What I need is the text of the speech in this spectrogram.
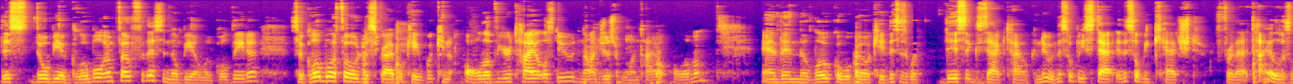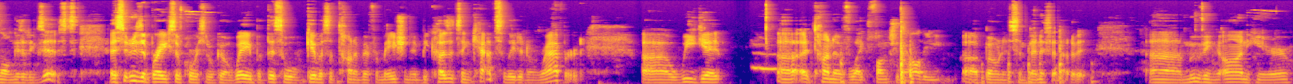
This there'll be a global info for this, and there'll be a local data. So global info will describe okay, what can all of your tiles do, not just one tile, all of them. And then the local will go, okay, this is what this exact tile can do. This will be stat. This will be catched for that tile as long as it exists. As soon as it breaks, of course, it'll go away. But this will give us a ton of information, and because it's encapsulated and wrappered, uh, we get uh, a ton of like functionality uh, bonus and benefit out of it. Uh, moving on here,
